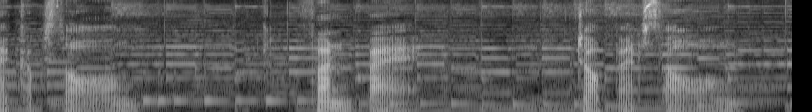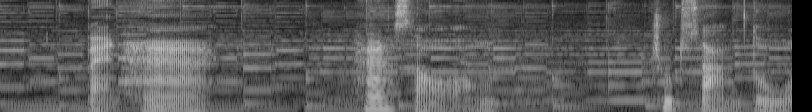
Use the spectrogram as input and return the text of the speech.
8กับ 2 ฟัน 8 จอบ 82 85 52 ชุด 3 ตัว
